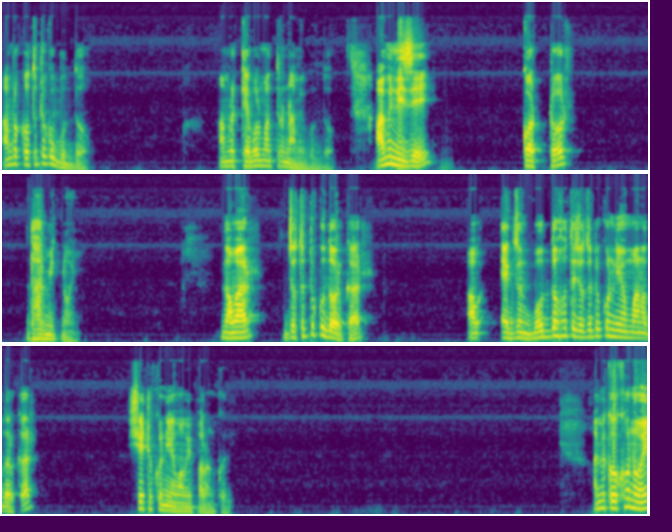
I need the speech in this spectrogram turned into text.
আমরা কতটুকু বুদ্ধ? আমরা কেবলমাত্র নামে বুদ্ধ আমি নিজেই কট্টর ধার্মিক নই। আমার যতটুকু দরকার একজন বৌদ্ধ হতে যতটুকু নিয়ম মানা দরকার, সেটুকু নিয়ম আমি পালন করি। আমি কখনোই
